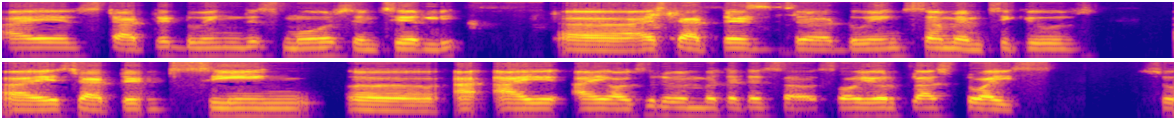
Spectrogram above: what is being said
i started doing this more sincerely. Uh, i started uh, doing some mcqs i started seeing uh, I, I also remember that i saw, saw your class twice so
